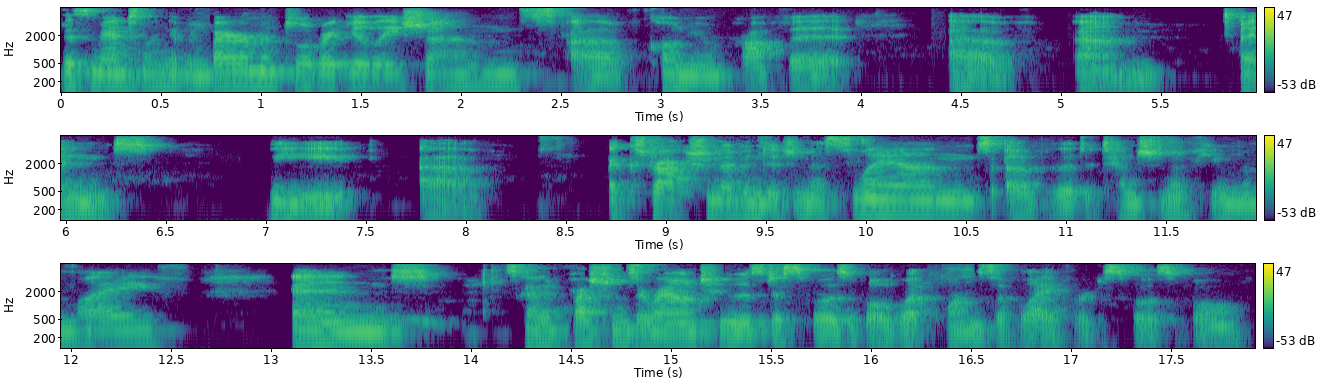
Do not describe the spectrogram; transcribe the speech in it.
dismantling of environmental regulations, of colonial profit, of um, and the uh, extraction of indigenous land, of the detention of human life, and it's kind of questions around who is disposable, what forms of life are disposable.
